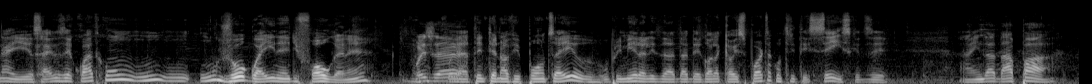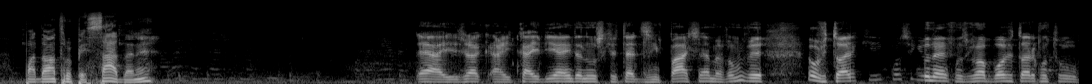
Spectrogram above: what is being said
Aí, eu saí do Z4 com um, um, um, jogo aí, né, de folga, né? Pois é. Foi a 39 pontos aí, o, o primeiro ali da, da Degola, que é o Sport, tá com 36, quer dizer, ainda dá pra, pra dar uma tropeçada, né? É, aí já aí cairia ainda nos critérios de desempate, né? Mas vamos ver. O Vitória que conseguiu, né? Conseguiu uma boa vitória contra o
